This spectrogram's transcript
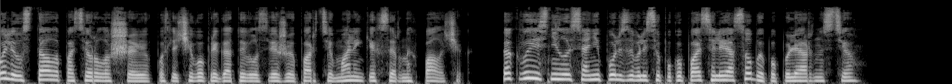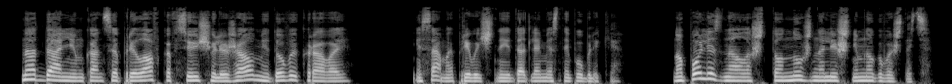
Поля устало потерла шею, после чего приготовила свежую партию маленьких сырных палочек. Как выяснилось, они пользовались у покупателей особой популярностью. На дальнем конце прилавка все еще лежал медовый каравай. Не самая привычная еда для местной публики. Но Поля знала, что нужно лишь немного выждать.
